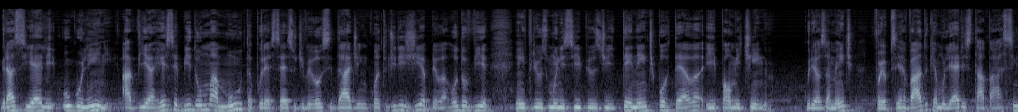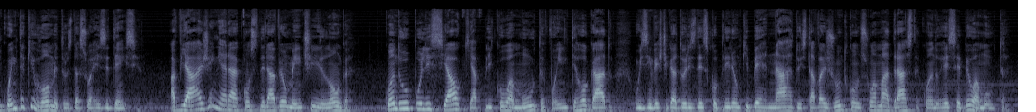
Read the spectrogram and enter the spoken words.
Graciele Ugolini, havia recebido uma multa por excesso de velocidade enquanto dirigia pela rodovia entre os municípios de Tenente Portela e Palmitinho. Curiosamente, foi observado que a mulher estava a 50 quilômetros da sua residência. A viagem era consideravelmente longa. Quando o policial que aplicou a multa foi interrogado, os investigadores descobriram que Bernardo estava junto com sua madrasta quando recebeu a multa.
